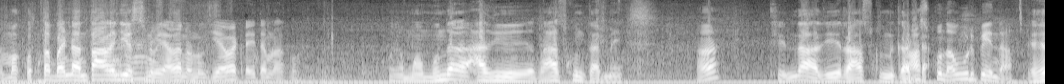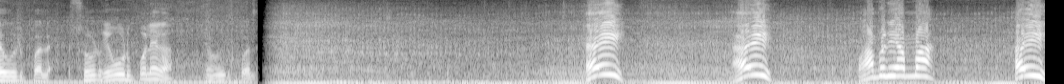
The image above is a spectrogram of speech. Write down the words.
అమ్మ కొత్త బండి అంతా ఆగం చేస్తున్నావు. ఏదన్నా నువ్వు చేయబట్టి అయితే నాకు. మా ముందర అది రాసుకుంటామే. ఆ? కింద అది రాసుకుంది రాసుకుందా? ఊడిపోయిందా? ఏ ఊడిపోలే. చూడు. ఏం ఊడిపోలేగా? ఏం ఊడిపోలే. ఏయ్! ఏయ్! పాపని అమ్మ! ఏయ్.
